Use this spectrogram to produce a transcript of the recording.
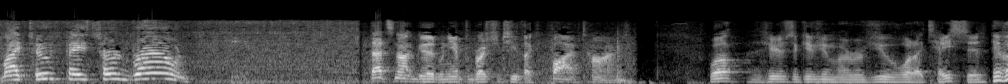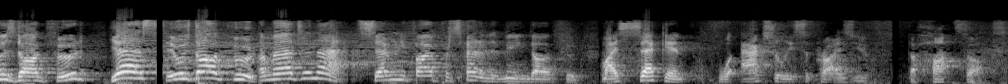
My toothpaste turned brown! That's not good when you have to brush your teeth like five times. Well, here's to give you my review of what I tasted. It was dog food. Yes, it was dog food. Imagine that. 75% of it being dog food. My second will actually surprise you. The hot sauce.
